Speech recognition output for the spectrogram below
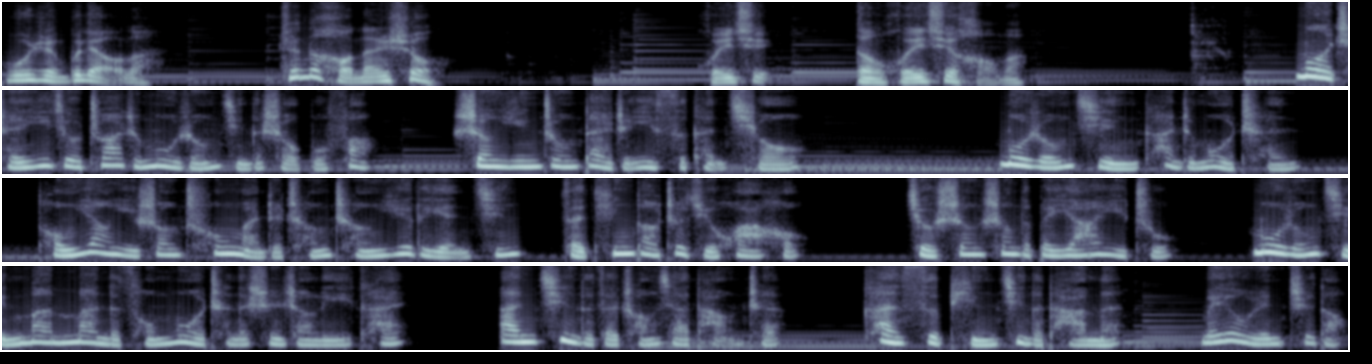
我忍不了了，真的好难受。”回去，等回去好吗？莫尘依旧抓着慕容锦的手不放，声音中带着一丝恳求。慕容锦看着莫尘，同样一双充满着程程依的眼睛，在听到这句话后，就生生的被压抑住。慕容锦慢慢的从莫尘的身上离开，安静的在床下躺着，看似平静的他们，没有人知道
